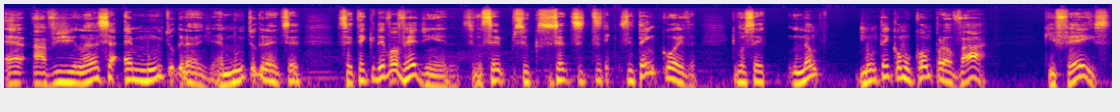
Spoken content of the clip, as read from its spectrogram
é, a vigilância é muito grande, é muito grande. Você, tem que devolver dinheiro. Se você se, se, se, se- tem coisa que você não, não tem como comprovar que fez,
